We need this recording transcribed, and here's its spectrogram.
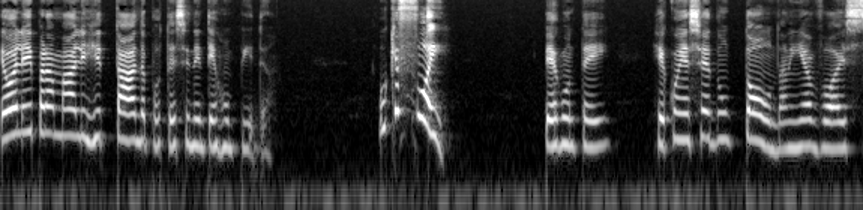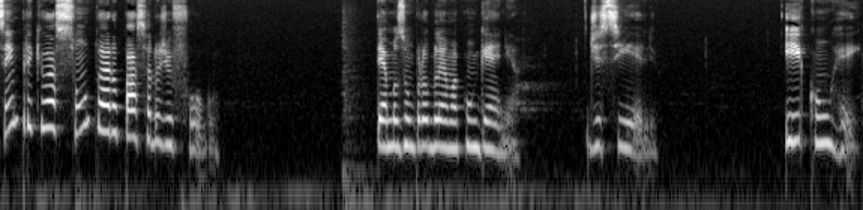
eu olhei para Mali irritada por ter sido interrompida. O que foi? Perguntei, reconhecendo um tom da minha voz sempre que o assunto era o pássaro de fogo. Temos um problema com Gênia, disse ele. E com o rei.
